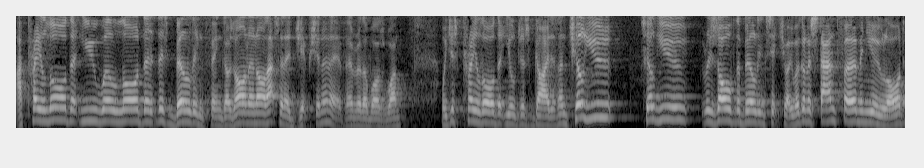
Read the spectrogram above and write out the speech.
I pray, Lord, that you will, Lord, that this building thing goes on and on. That's an Egyptian, isn't it, if ever there was one. We just pray, Lord, that you'll just guide us until you, till you resolve the building situation. We're going to stand firm in you, Lord.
